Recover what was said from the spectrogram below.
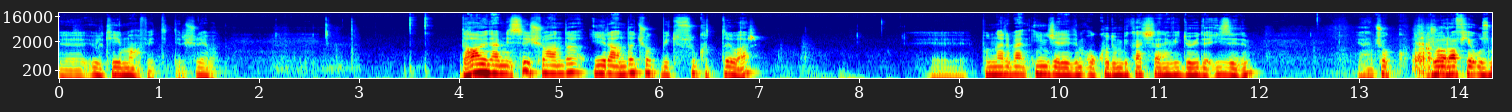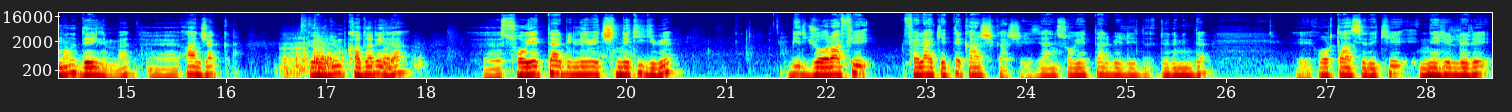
e, ülkeyi mahvettikleri. Şuraya bak. Daha önemlisi şu anda İran'da çok büyük su kıtlığı var. E, bunları ben inceledim, okudum. Birkaç tane videoyu da izledim. Yani çok coğrafya uzmanı değilim ben. E, ancak gördüğüm kadarıyla e, Sovyetler Birliği ve Çin'deki gibi bir coğrafi felakette karşı karşıyayız. Yani Sovyetler Birliği döneminde e, Orta Asya'daki nehirleri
